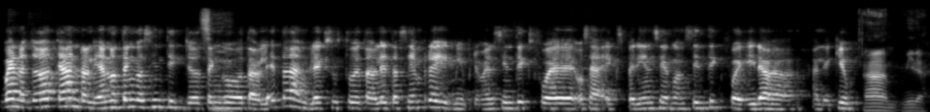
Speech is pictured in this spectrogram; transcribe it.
Bueno, yo acá en realidad no tengo Cintiq, yo tengo tableta, en Blexus tuve tableta siempre y mi primer Cintiq fue, o sea, experiencia con Cintiq fue ir a, al Cube. Ah, mira.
